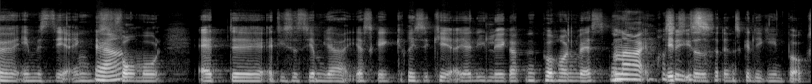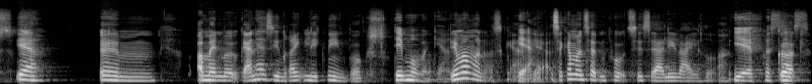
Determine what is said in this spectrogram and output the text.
øh, investeringsformål, ja. at, øh, at de så siger, at jeg, jeg skal ikke risikere, at jeg lige lægger den på håndvasken Nej, et præcis. sted, så den skal ligge i en boks. Ja. Øhm, og man må jo gerne have sin ring liggende i en boks. Det må man gerne. Det må man også gerne, ja. Ja. Så kan man tage den på til særlige lejligheder. Ja, præcis. Godt.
